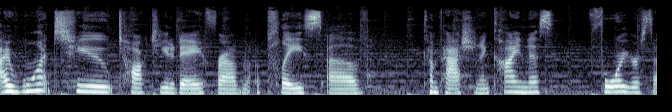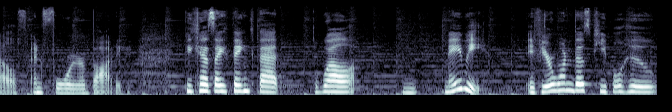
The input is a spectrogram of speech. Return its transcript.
I want to talk to you today from a place of compassion and kindness for yourself and for your body. Because I think that, well, maybe if you're one of those people who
